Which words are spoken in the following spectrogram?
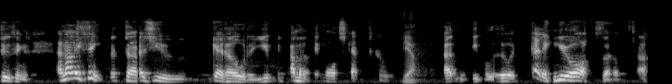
two things. And I think that uh, as you get older, you become a bit more skeptical Yeah. at the people who are telling you off the whole time.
